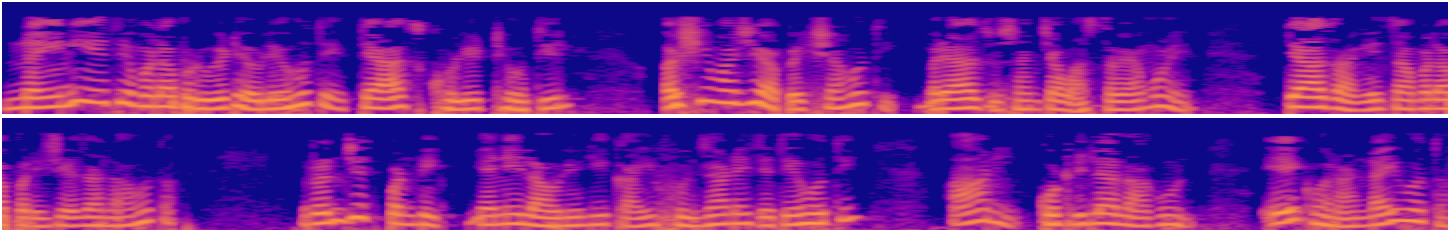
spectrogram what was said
नैनी येथे मला पूर्वी ठेवले होते त्याच खोलीत ठेवतील अशी माझी अपेक्षा होती. बऱ्याच दिवसांच्या वास्तव्यामुळे त्या जागेचा मला परिचय झाला होता. रणजित पंडित यांनी लावलेली काही फुलझाडे तेथे होती आणि कोठडीला लागून एक व्हरांडाही होता.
